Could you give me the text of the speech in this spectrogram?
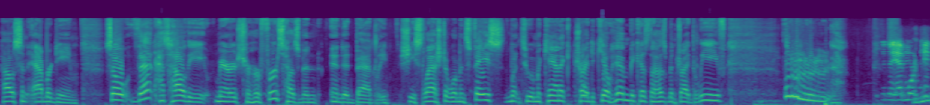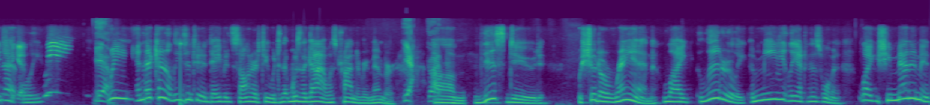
house in Aberdeen. So that is how the marriage to her first husband ended badly. She slashed a woman's face, went to a mechanic, tried to kill him because the husband tried to leave. And then they had more kids together. Lee? Yeah. We and that kind of leads into the David Saunders too, which that was the guy I was trying to remember. Yeah. Um, this dude should have ran like literally immediately after this woman. Like she met him in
